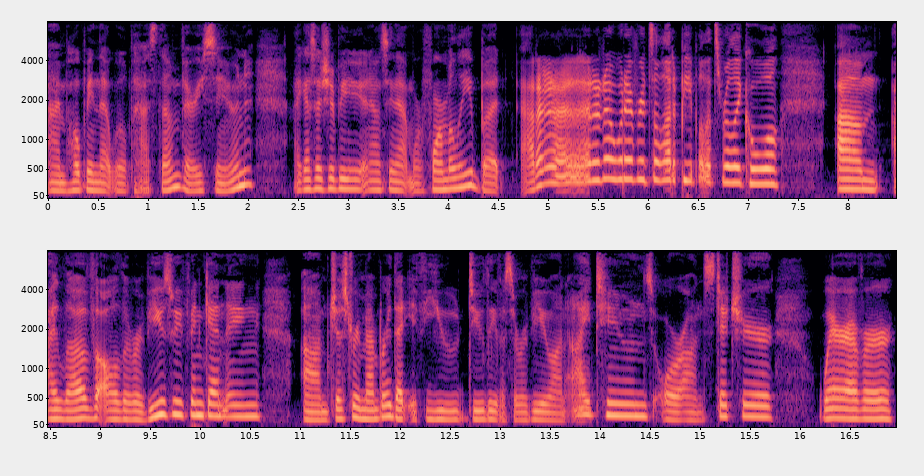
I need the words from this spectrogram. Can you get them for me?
I'm hoping that we'll pass them very soon. I guess I should be announcing that more formally, but I don't, I don't know, whatever. It's a lot of people. That's really cool. Um, I love all the reviews we've been getting. Um, just remember that if you do leave us a review on iTunes or on Stitcher, wherever,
